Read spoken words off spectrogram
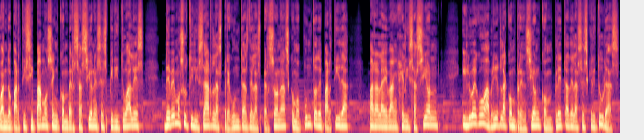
Cuando participamos en conversaciones espirituales, debemos utilizar las preguntas de las personas como punto de partida para la evangelización y luego abrir la comprensión completa de las escrituras,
